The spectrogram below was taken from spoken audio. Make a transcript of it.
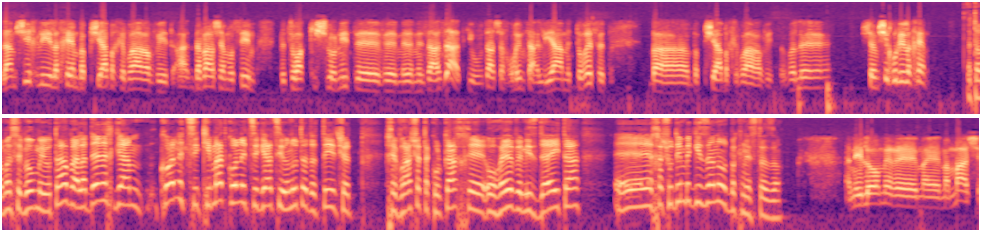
להמשיך להילחם בפשיעה בחברה הערבית, דבר שהם עושים בצורה כישלונית אה, ומזעזעת, כי עובדה שאנחנו רואים את העלייה המטורפת בפשיעה בחברה הערבית. אבל אה, שימשיכו להילחם. אתה אומר סיבוב מיותר, ועל הדרך גם כל נציג, כמעט כל נציגי הציונות הדתית, שאת, חברה שאתה כל כך אה, אוהב ומזדהה איתה, אה, חשודים בגזענות בכנסת הזו. אני לא אומר אה, ממש,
